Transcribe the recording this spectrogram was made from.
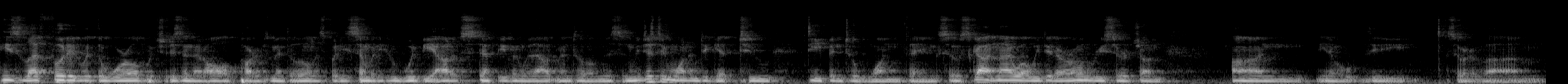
He's left-footed with the world, which isn't at all part of his mental illness. But he's somebody who would be out of step even without mental illness, and we just didn't want him to get too deep into one thing. So Scott and I, while we did our own research on, on you know the sort of um,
